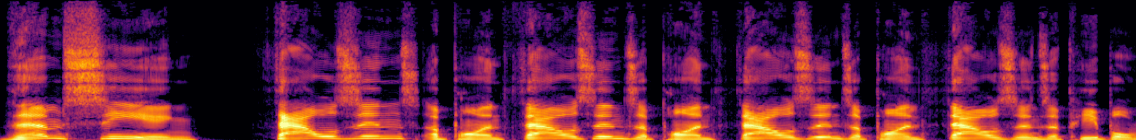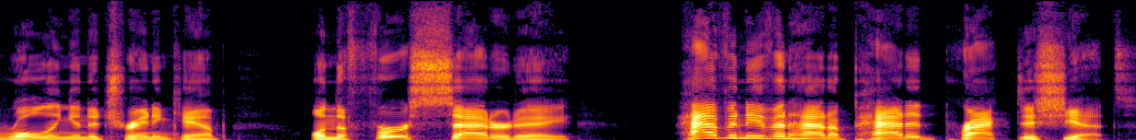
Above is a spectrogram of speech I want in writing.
Them seeing thousands upon thousands upon thousands upon thousands of people rolling into training camp on the first Saturday, haven't even had a padded practice yet.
